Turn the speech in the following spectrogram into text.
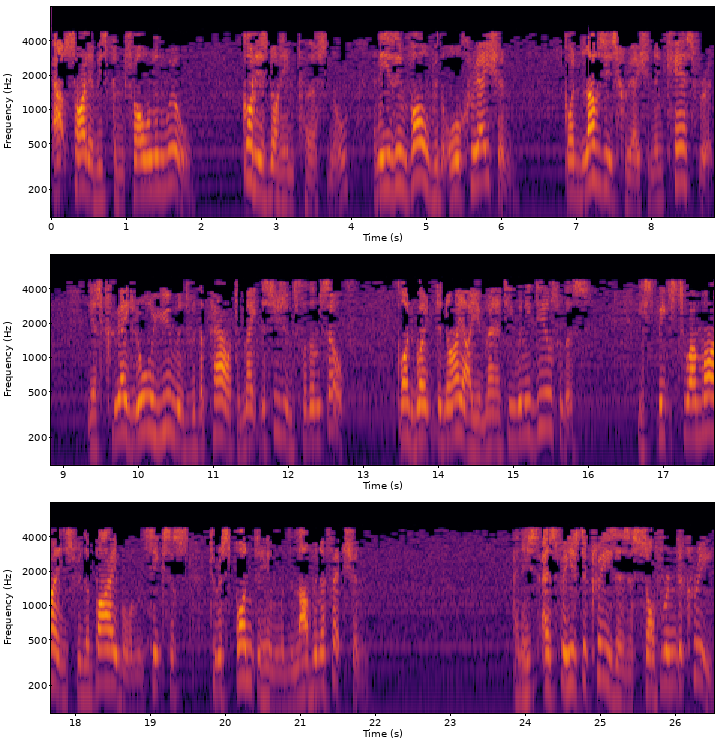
outside of his control and will. God is not impersonal and he is involved with all creation. God loves his creation and cares for it. He has created all humans with the power to make decisions for themselves. God won't deny our humanity when he deals with us. He speaks to our minds through the Bible and seeks us to respond to him with love and affection. And his, as for his decrees, there's a sovereign decree.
